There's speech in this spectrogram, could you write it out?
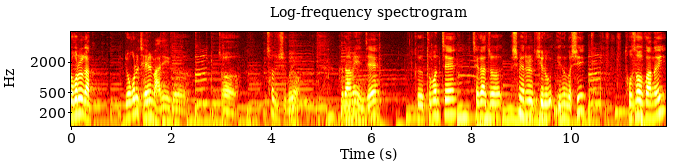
요거를 가 요거를 제일 많이 그저 쳐주시고요. 그 다음에 이제 그 두 번째 제가 저 심혈을 기울이고 있는 것이 도서관의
